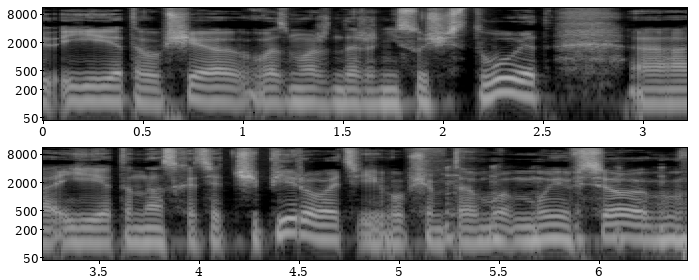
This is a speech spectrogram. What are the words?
и это вообще, возможно, даже не существует, а, и это нас хотят чипировать, и, в общем-то, мы все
